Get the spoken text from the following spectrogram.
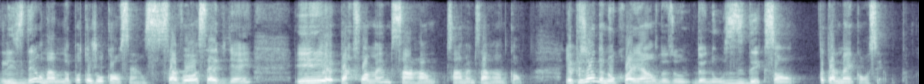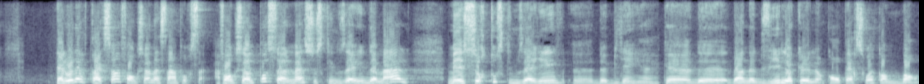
les idées, on n'en a pas toujours conscience. Ça va, ça vient, et parfois même sans, même s'en rendre compte. Il y a plusieurs de nos croyances, de nos idées qui sont totalement inconscientes. La loi d'attraction, fonctionne à 100% Elle fonctionne pas seulement sur ce qui nous arrive de mal, mais surtout ce qui nous arrive euh, de bien, hein, que dans notre vie, qu'on perçoit comme bon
